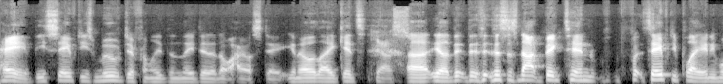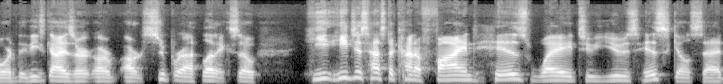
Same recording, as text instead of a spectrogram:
hey, these safeties move differently than they did at Ohio State. You know, like it's Yes. uh, you know, th- th- this is not Big Ten safety play anymore. These guys are, are are super athletic, so he he just has to kind of find his way to use his skill set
